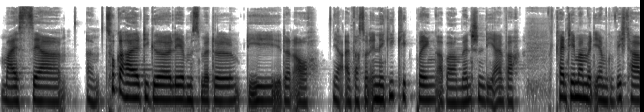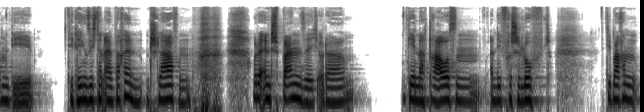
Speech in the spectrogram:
Meist sehr ähm, zuckerhaltige Lebensmittel, die dann auch ja einfach so einen Energiekick bringen. Aber Menschen, die einfach kein Thema mit ihrem Gewicht haben, die die legen sich dann einfach hin und schlafen oder entspannen sich oder gehen nach draußen an die frische Luft. Die machen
